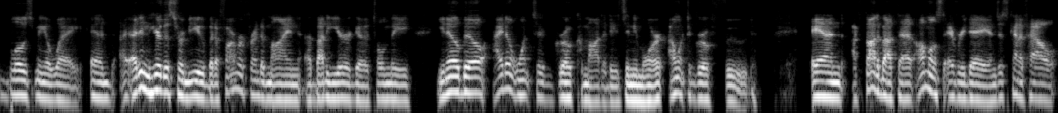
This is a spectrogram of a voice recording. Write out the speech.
blows me away. And I, I, didn't hear this from you, but a farmer friend of mine about a year ago told me, you know, Bill, I don't want to grow commodities anymore. I want to grow food. And I've thought about that almost every day and just kind of how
